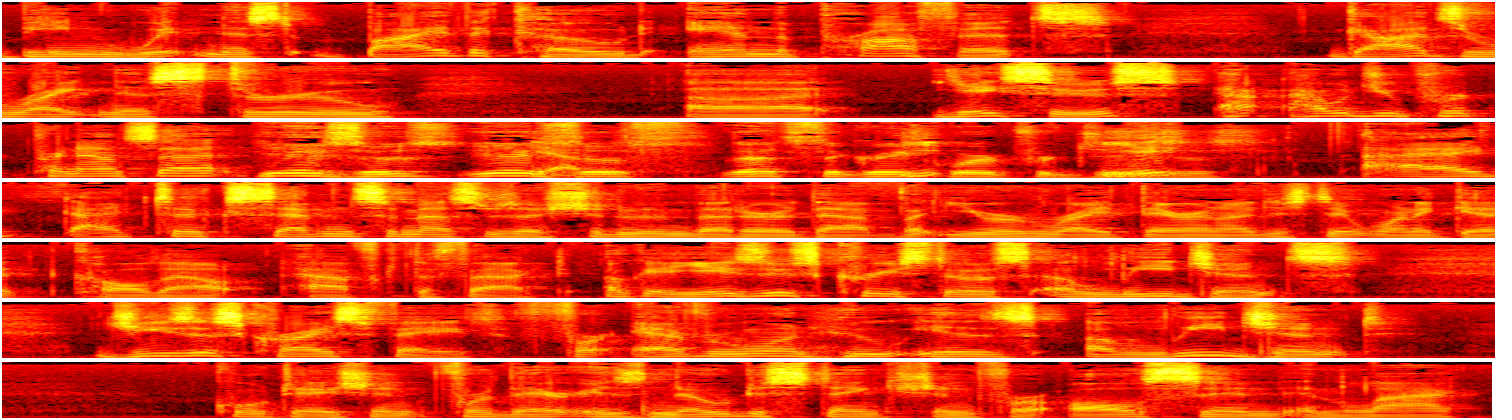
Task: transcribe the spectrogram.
being witnessed by the code and the prophets. God's rightness through uh, Jesus. How, how would you pr- pronounce that? Jesus, Jesus. That's the Greek word for Jesus. I, I took seven semesters. I should have been better at that, but you were right there, and I just didn't want to get called out after the fact. Okay, Jesus Christos allegiance, Jesus Christ faith for everyone who is allegiant, quotation, for there is no distinction for all sin and lack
